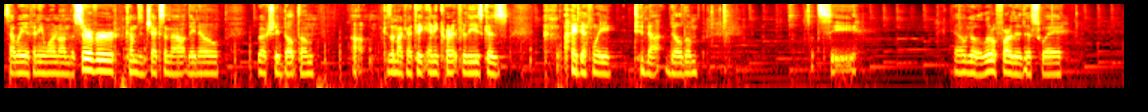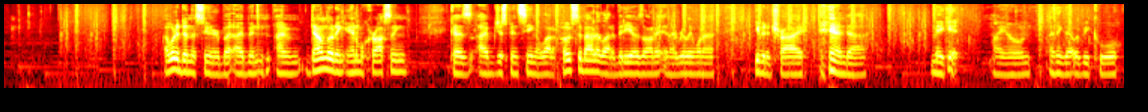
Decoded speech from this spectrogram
So that way, if anyone on the server comes and checks them out, they know who actually built them. Because um, I'm not going to take any credit for these, because I definitely did not build them. Let's see. And I'll go a little farther this way. I would have done this sooner, but I've been I'm downloading Animal Crossing because I've just been seeing a lot of posts about it, a lot of videos on it, and I really want to give it a try and uh, make it my own. I think that would be cool.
